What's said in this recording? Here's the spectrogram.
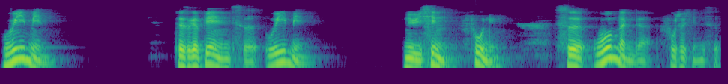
women，这是个变音词，women。女性妇女是 woman 的复数形式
